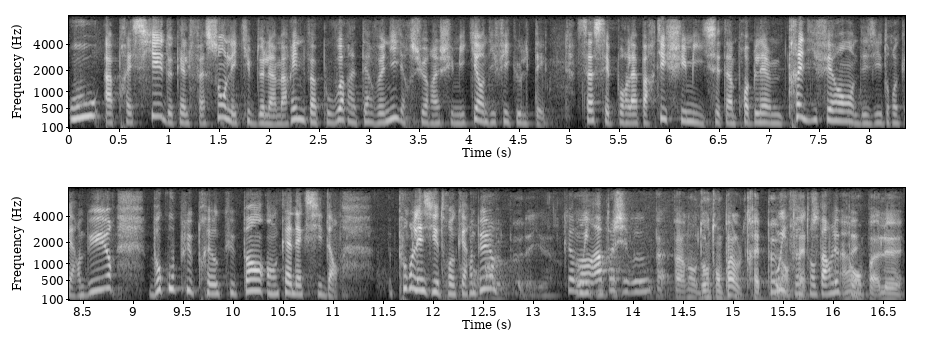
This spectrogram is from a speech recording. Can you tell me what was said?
ou apprécier de quelle façon l'équipe de la marine va pouvoir intervenir sur un chimiquier en difficulté. Ça, c'est pour la partie chimie. C'est un problème très différent des hydrocarbures, beaucoup plus préoccupant en cas d'accident. Pour les hydrocarbures, Comment Oui. Rapprochez-vous. Pa- Pardon, dont on parle très peu Oui, en dont fait. on parle peu. on pa- le,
